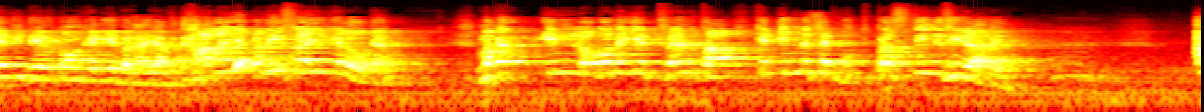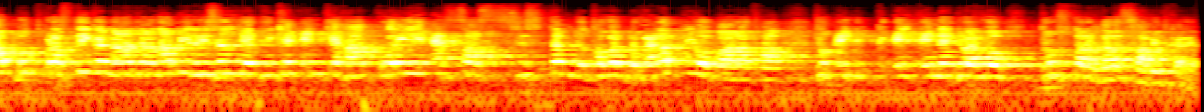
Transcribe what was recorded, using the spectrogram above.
دیوی دیوتاؤں کے لیے بنائے جاتے تھے حالانکہ یہ بنی اسرائیل کے لوگ ہیں مگر ان لوگوں میں یہ ٹرینڈ تھا کہ ان میں سے بت پرستی نہیں تھی جا رہی اب بت پرستی کا نہ جانا بھی ریزن یہ تھی کہ ان کے ہاں کوئی ایسا سسٹم جو تھا وہ ڈیولپ نہیں ہو پا رہا تھا جو انہیں جو ہے وہ درست اور غلط ثابت کرے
